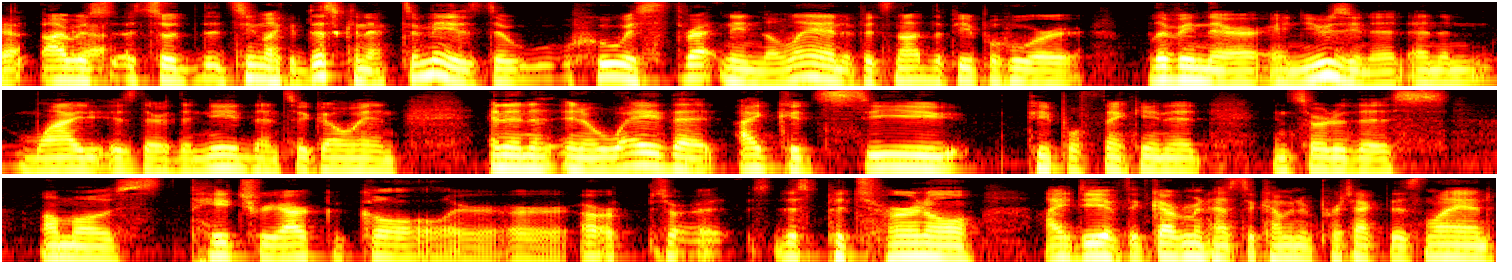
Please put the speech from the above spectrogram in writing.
yeah, I was yeah. so it seemed like a disconnect to me as to who is threatening the land if it's not the people who are living there and using it, and then why is there the need then to go in and in a, in a way that I could see people thinking it in sort of this almost patriarchal or or, or sort of this paternal idea of the government has to come in and protect this land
